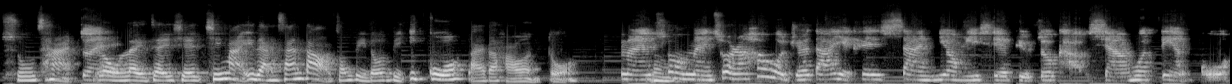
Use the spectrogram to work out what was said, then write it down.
蔬菜、肉类这一些，起码一两三道，总比都比一锅来的好很多。没错，没错。然后我觉得大家也可以善用一些，比如说烤箱或电锅，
